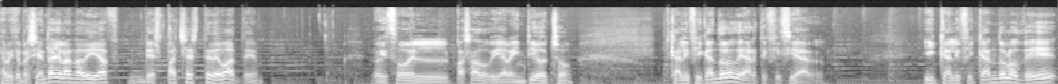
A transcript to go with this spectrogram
La vicepresidenta Yolanda Díaz despacha este debate, lo hizo el pasado día 28, calificándolo de artificial y calificándolo de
